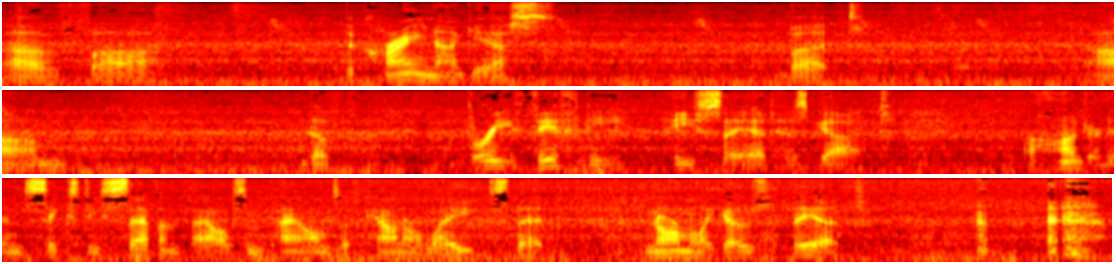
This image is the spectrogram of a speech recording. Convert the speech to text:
of uh, the crane, I guess. But um, the 350, he said, has got 167,000 pounds of counterweights that normally goes with it.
